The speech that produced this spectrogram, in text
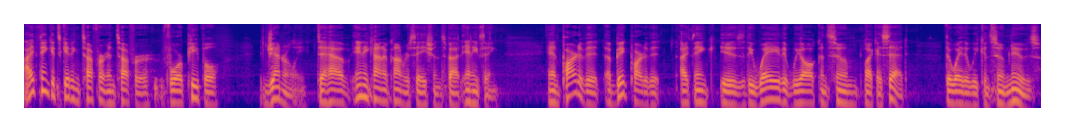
I think it's getting tougher and tougher for people generally to have any kind of conversations about anything. And part of it, a big part of it, I think, is the way that we all consume, like I said, the way that we consume news.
